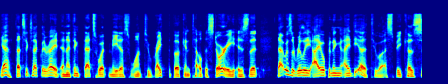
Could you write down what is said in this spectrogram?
Yeah, that's exactly right. And I think that's what made us want to write the book and tell the story is that that was a really eye opening idea to us because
